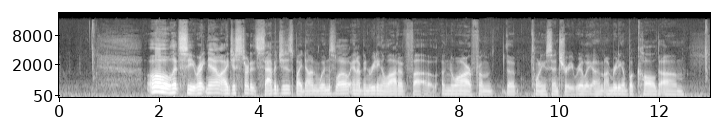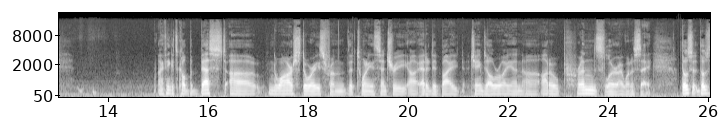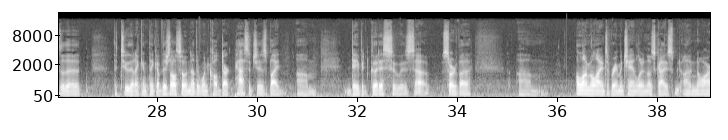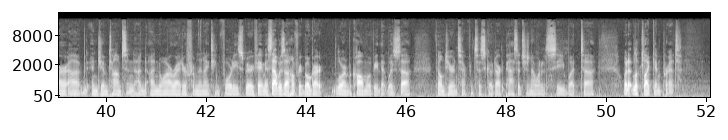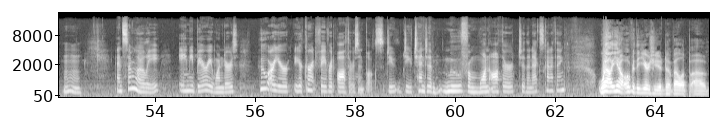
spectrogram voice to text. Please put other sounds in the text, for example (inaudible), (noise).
Oh, let's see. Right now, I just started Savages by Don Winslow, and I've been reading a lot of, uh, of noir from the 20th century, really. I'm, I'm reading a book called, um, I think it's called The Best uh, Noir Stories from the 20th Century, uh, edited by James Ellroy and uh, Otto Penzler, I want to say. Those are, those are the, the two that I can think of. There's also another one called Dark Passages by. Um, David Goodis, who is uh, sort of a um, along the lines of Raymond Chandler and those guys, uh, noir, uh, and Jim Thompson, a, a, noir writer from the 1940s, very famous. That was a Humphrey Bogart, Lauren Bacall movie that was uh, filmed here in San Francisco, Dark Passage, and I wanted to see what uh, what it looked like in print. Mm. And similarly, Amy Berry wonders who are your, your current favorite authors and books? Do you, do you tend to move from one author to the next kind of thing? Well, you know, over the years you develop, uh,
